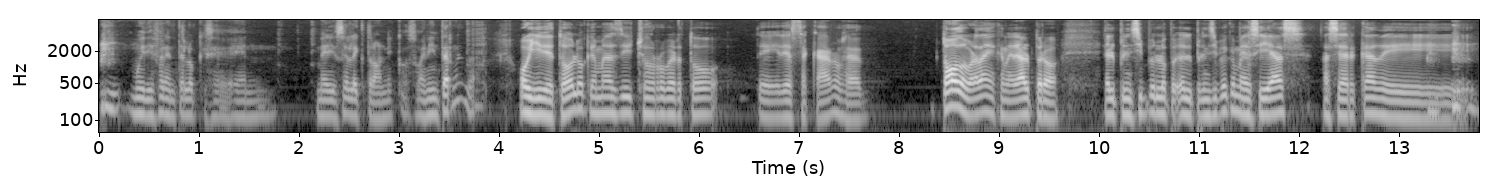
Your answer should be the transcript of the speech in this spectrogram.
Muy diferente a lo que se ve en medios electrónicos o en internet. ¿verdad? Oye, de todo lo que me has dicho, Roberto, de destacar, o sea, todo, ¿verdad? En general, pero el principio, lo- el principio que me decías acerca de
